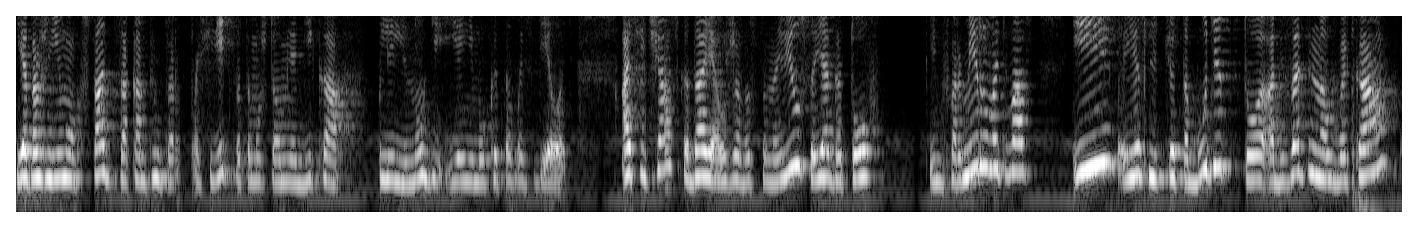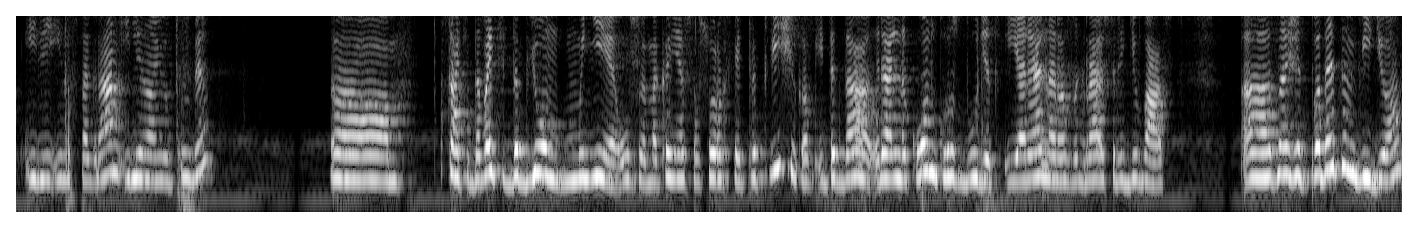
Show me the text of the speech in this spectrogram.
Я даже не мог встать за компьютер посидеть, потому что у меня дико плели ноги, и я не мог этого сделать. А сейчас, когда я уже восстановился, я готов информировать вас. И если что-то будет, то обязательно в ВК или Инстаграм или на Ютубе. А, кстати, давайте добьем мне уже наконец-то 45 подписчиков, и тогда реально конкурс будет, и я реально разыграю среди вас. А, значит, под этим видео...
